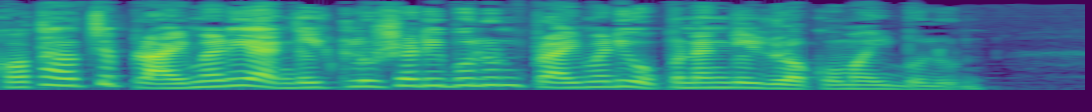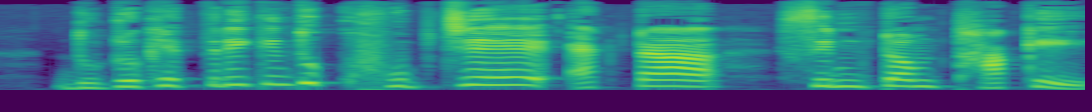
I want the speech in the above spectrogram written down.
কথা হচ্ছে প্রাইমারি অ্যাঙ্গেল ক্লোজারই বলুন প্রাইমারি ওপেন অ্যাঙ্গেল গ্লকোমাই বলুন। দুটো ক্ষেত্রেই কিন্তু খুব যে একটা সিমটম থাকে,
